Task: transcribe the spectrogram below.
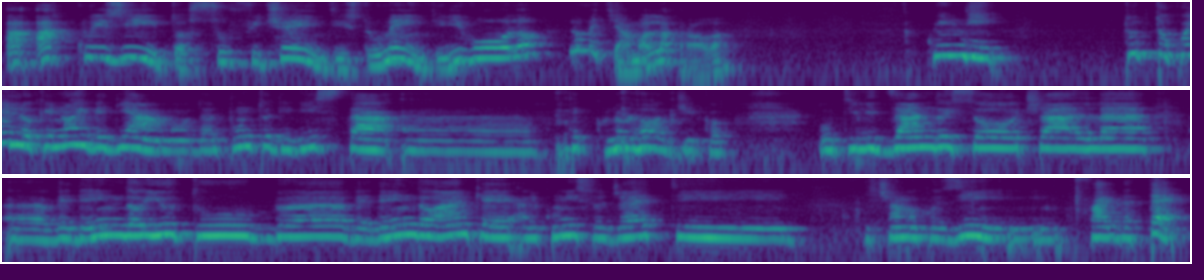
ha acquisito sufficienti strumenti di volo, lo mettiamo alla prova. Quindi tutto quello che noi vediamo dal punto di vista eh, tecnologico, utilizzando i social, eh, vedendo YouTube, vedendo anche alcuni soggetti, diciamo così, fai da te,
